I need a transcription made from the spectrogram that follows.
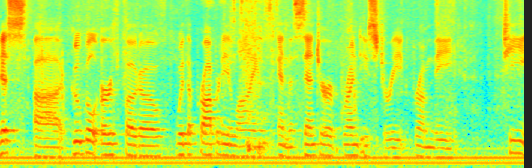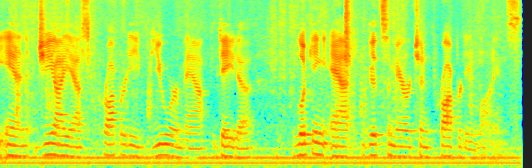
this uh, Google Earth photo with the property lines and the center of Grundy Street from the TNGIS Property Viewer Map data, looking at Good Samaritan property lines.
